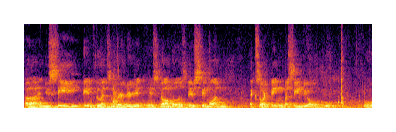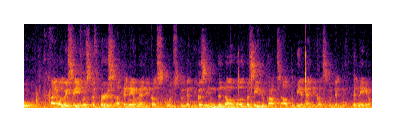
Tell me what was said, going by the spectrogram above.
Uh, and you see the influence of Herder in his novels. There's Simoun exhorting Basilio, who, who I always say was the first Ateneo Medical School student because in the novel, Basilio comes out to be a medical student in Ateneo.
